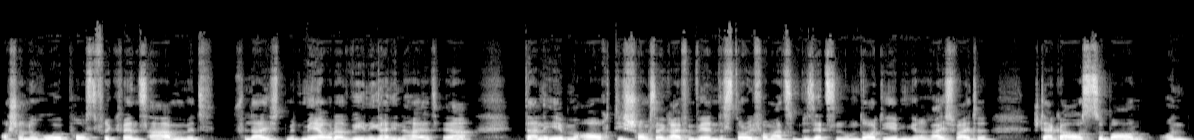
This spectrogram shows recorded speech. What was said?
auch schon eine hohe Postfrequenz haben mit vielleicht mit mehr oder weniger Inhalt, ja, dann eben auch die Chance ergreifen werden, das Story-Format zu besetzen, um dort eben ihre Reichweite stärker auszubauen. Und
